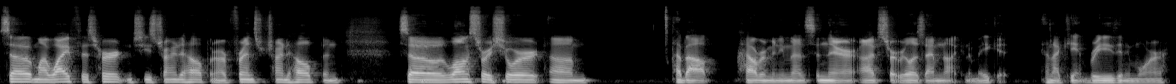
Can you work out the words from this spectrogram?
so my wife is hurt and she's trying to help, and our friends are trying to help. And so, long story short, um, about however many months in there, I start realizing I'm not going to make it and I can't breathe anymore.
